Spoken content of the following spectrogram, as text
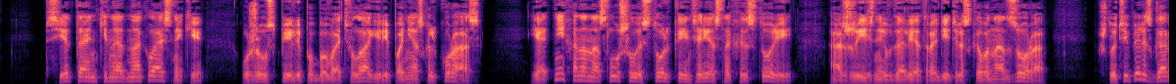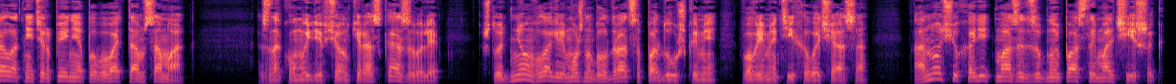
Все Танькины одноклассники уже успели побывать в лагере по нескольку раз, и от них она наслушалась столько интересных историй о жизни вдали от родительского надзора, что теперь сгорала от нетерпения побывать там сама — Знакомые девчонки рассказывали, что днем в лагере можно было драться подушками во время тихого часа, а ночью ходить мазать зубной пастой мальчишек.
